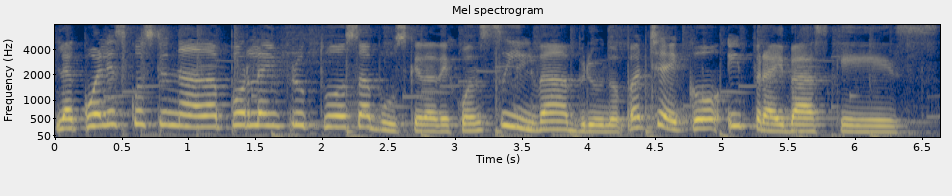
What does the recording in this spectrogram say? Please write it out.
la cual es cuestionada por la infructuosa búsqueda de Juan Silva, Bruno Pacheco y Fray Vázquez.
